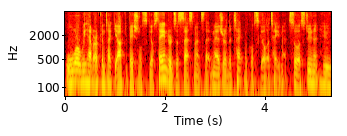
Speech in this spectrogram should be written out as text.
or we have our Kentucky Occupational Skill Standards assessments that measure the technical skill attainment. So a student who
